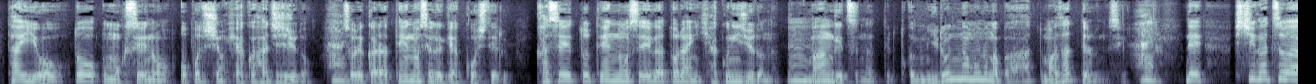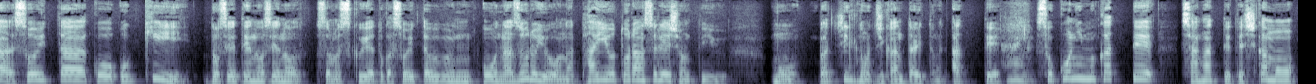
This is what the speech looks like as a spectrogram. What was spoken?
太陽と木星のオポジション180度。はい、それから天王星が逆行してる。火星と天王星がトライン120度になってる、うん、満月になってるとか、いろんなものがバーッと混ざってるんですよ。はい。で、7月はそういった、こう、大きい土星天王星のそのスクエアとかそういった部分をなぞるような太陽トランスレーションっていう、もうバッチリの時間帯っていうのがあって、はい、そこに向かって下がってて、しかも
